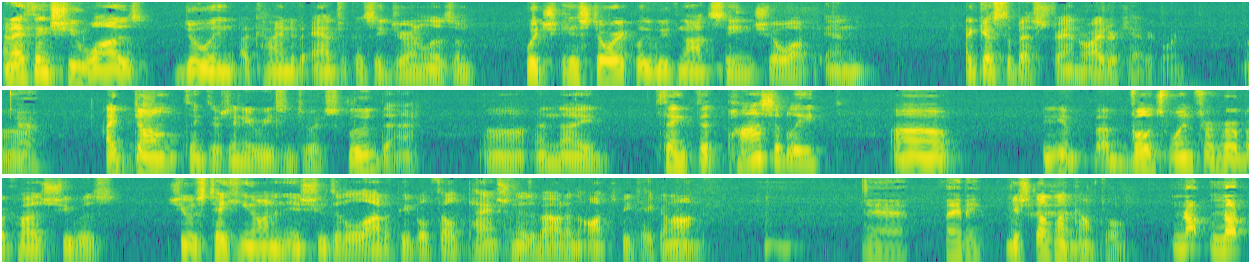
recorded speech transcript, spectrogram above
And I think she was doing a kind of advocacy journalism, which historically we've not seen show up in, I guess, the best fan writer category. Uh, Yeah. I don't think there's any reason to exclude that, uh, and I think that possibly uh, you know, uh, votes went for her because she was she was taking on an issue that a lot of people felt passionate about and ought to be taken on. Yeah, maybe. You're still not comfortable. Not not.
